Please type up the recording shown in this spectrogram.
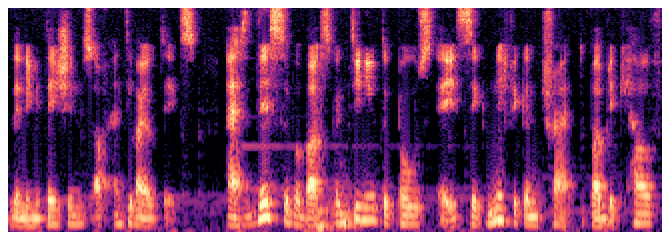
the limitations of antibiotics. As these superbugs continue to pose a significant threat to public health,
